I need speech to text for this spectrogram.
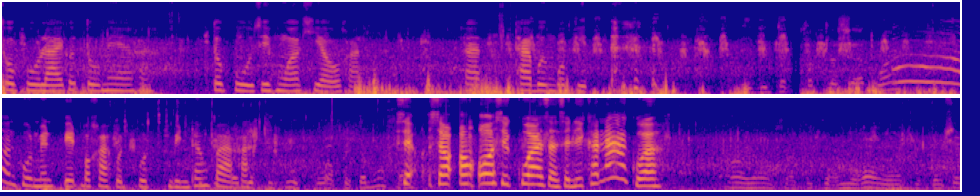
ตัวผู้ร้ายก็ตัวแม่ค่ะ ตัวผู้สิหัวเขียวค่ะ ถ้าถ้าเบิ่งบ่ผิด Les deux quatre crottes là, c'est à toi. โอ้ยพูดเป็นเป็ดบ่ค่ะพูดพูดบินทั้ง Tu ฟ้า peux pas ค่ะ dire qu'il court pour après ta bouffe. เซเซอองโอสิกลัวซะสิลิคาน่ากลัว Ah non, c'est un truc cormoran ou un truc comme ça.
